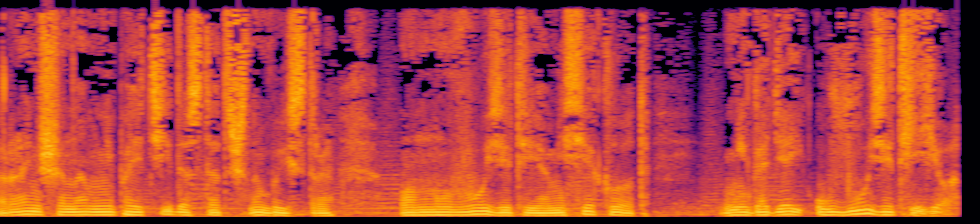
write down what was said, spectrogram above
«Раньше нам не пойти достаточно быстро. Он увозит ее, месье Клод. Негодяй увозит ее».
